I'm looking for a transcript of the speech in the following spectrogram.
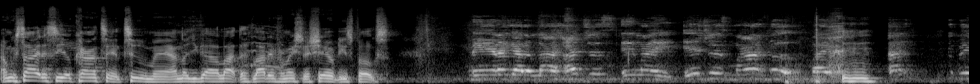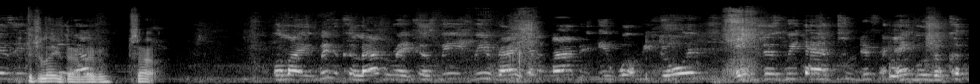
I'm excited to see your content too man. I know you got a lot a lot of information to share with these folks Man, I got a lot. I just and like it's just mind up. Like Mm-hmm. I'm busy. put your legs down baby what's up But like we can collaborate because we we right in alignment in what we doing. It's just we have two different angles of coming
